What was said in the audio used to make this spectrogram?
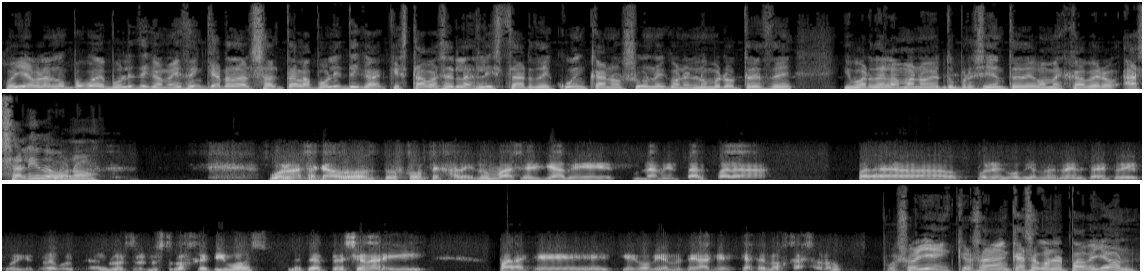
Oye, hablando un poco de política, me dicen que ahora da el salto a la política, que estabas en las listas de Cuenca nos une con el número 13 y guarda la mano de tu presidente de Gómez Cabero. ¿Ha salido o no? Bueno, ha sacado dos, concejales, ¿no? Va a ser llave fundamental para para poner el gobierno en el ayuntamiento de Cuenca. Nuestros, nuestros objetivos, meter presión ahí para que, el gobierno tenga que, hacernos caso, ¿no? Pues oye, que os hagan caso con el pabellón.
